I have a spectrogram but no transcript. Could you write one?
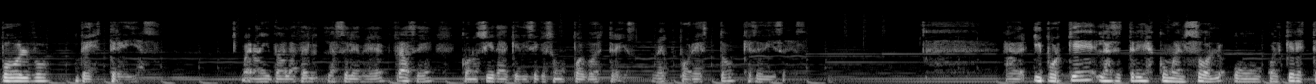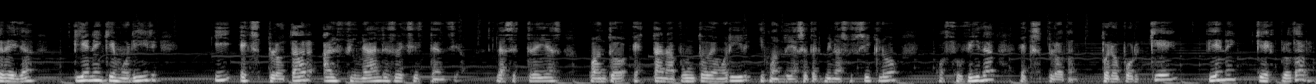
polvo de estrellas. Bueno, ahí va la, célebre frase conocida que dice que somos polvo de estrellas. Es por esto que se dice eso. A ver, ¿y por qué las estrellas como el Sol o cualquier estrella tienen que morir y explotar al final de su existencia? Las estrellas cuando están a punto de morir y cuando ya se termina su ciclo o su vida explotan. Pero ¿por qué tienen que explotar?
